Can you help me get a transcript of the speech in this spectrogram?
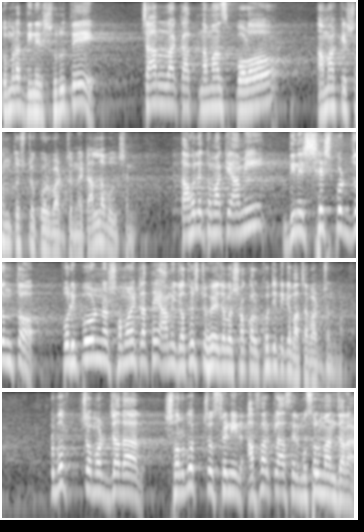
তোমরা দিনের শুরুতে চার রাকাত নামাজ পড়ো, আমাকে সন্তুষ্ট করবার জন্য, এটা আল্লাহ বলছেন। তাহলে তোমাকে আমি দিনের শেষ পর্যন্ত পরিপূর্ণ সময়টাতে আমি যথেষ্ট হয়ে যাব সকল ক্ষতি থেকে বাঁচাবার জন্য। সর্বোচ্চ মর্যাদার সর্বোচ্চ শ্রেণির আপার ক্লাসের মুসলমান যারা,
